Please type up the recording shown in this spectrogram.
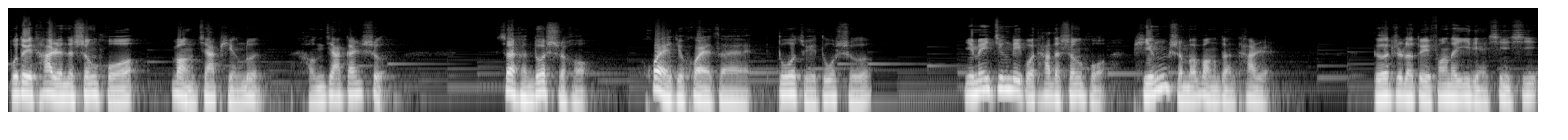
不对他人的生活妄加评论、横加干涉。在很多时候。坏就坏在多嘴多舌，你没经历过他的生活，凭什么妄断他人？得知了对方的一点信息，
